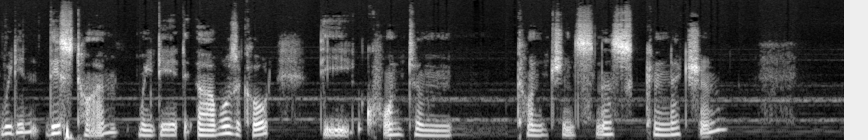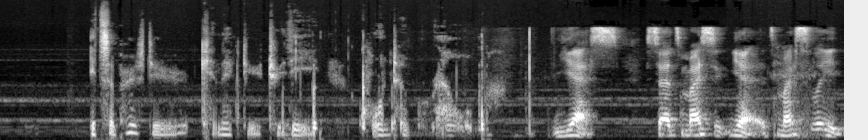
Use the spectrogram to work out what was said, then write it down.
We didn't this time. We did. Uh, what was it called? The quantum consciousness connection. It's supposed to connect you to the quantum realm. Yes. So it's mostly yeah. It's mostly.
